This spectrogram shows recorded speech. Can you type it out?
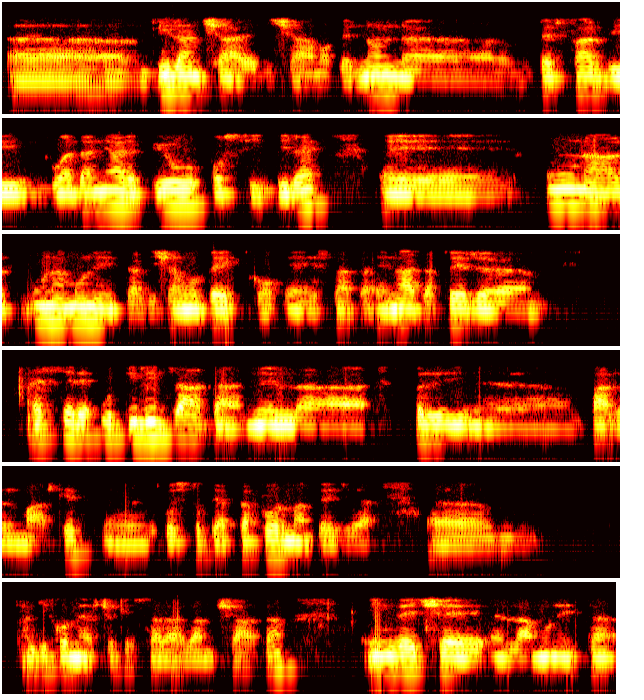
uh, bilanciare, diciamo, per, non, uh, per farvi guadagnare più possibile. Eh, una, una, moneta, diciamo, Vecco è, stata, è nata per uh, essere utilizzata nel paddle market, questa piattaforma per di commercio che sarà lanciata, invece eh, la moneta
